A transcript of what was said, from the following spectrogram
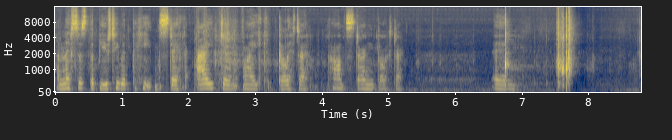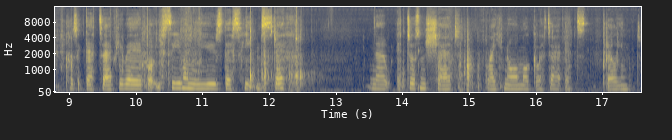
And this is the beauty with the heat and stick. I don't like glitter. Can't stand glitter. Um, because it gets everywhere but you see when you use this heat and stick no it doesn't shed like normal glitter it's brilliant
